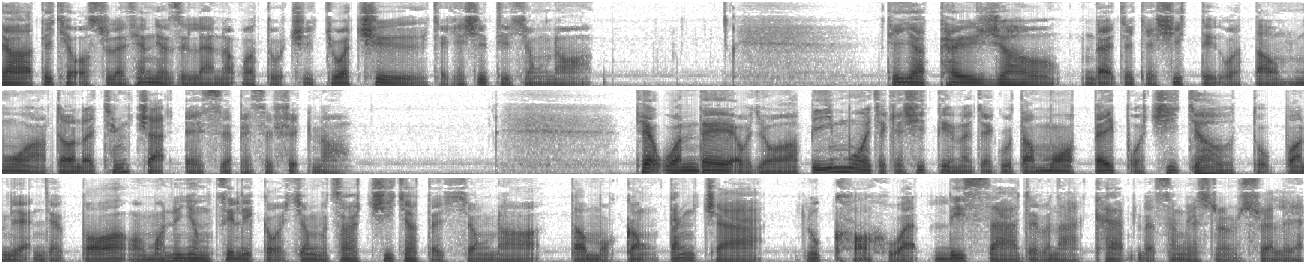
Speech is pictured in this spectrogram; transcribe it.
ยอดที่เชียวออสเตรเลียที่นิวซีแลนด์ว่าตัวชีจัวชื่อจะเกชิตื่นสองเนาะที่ยอดเธยโจได้จะเกชิตื่นว่าเต่ามัวตอนได้ชั้งจ่าเอเชียแปซิฟิกเนาะ theo vấn đề ở đó bí mua cho cái shit là chạy của tao mua bé bỏ chi châu tụ bỏ điện nhạc bỏ ở món nó nhung silico trong một sao chi châu tại trong nó tao một cổng tăng trà, lúc khó của Lisa Devana Cap là Australia.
